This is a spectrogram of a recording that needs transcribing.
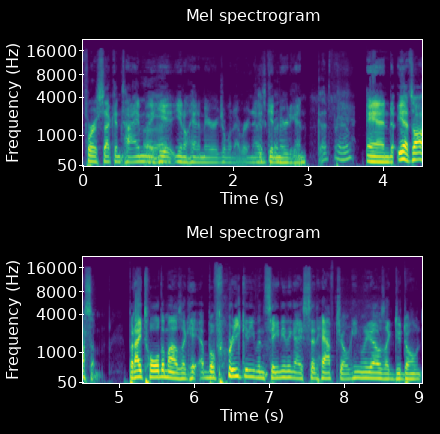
for a second time. Like he you know had a marriage or whatever, and now he's getting married again. Good for him. And yeah, it's awesome. But I told him I was like, hey, before he could even say anything, I said half jokingly, I was like, dude, don't.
